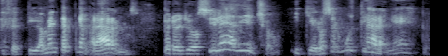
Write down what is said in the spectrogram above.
efectivamente prepararnos. Pero yo sí les he dicho, y quiero ser muy clara en esto,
